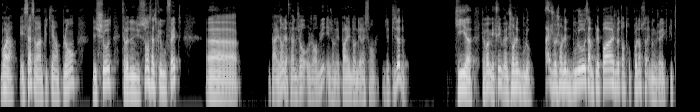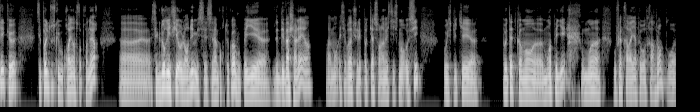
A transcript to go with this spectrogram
voilà. Et ça, ça va impliquer un plan, des choses, ça va donner du sens à ce que vous faites. Euh, par exemple, il y a plein de gens aujourd'hui, et j'en ai parlé dans des récents épisodes, qui, euh, chaque fois, m'écrivent, veulent changer de boulot. Ah, je veux changer de boulot, ça me plaît pas, je veux être entrepreneur. Ça. Donc, j'ai expliqué que c'est pas du tout ce que vous croyez entrepreneur. Euh, c'est glorifié aujourd'hui, mais c'est n'importe quoi. Vous payez, euh, vous êtes des vaches à lait, hein, vraiment. Et c'est pour ça que je fais les podcasts sur l'investissement aussi, pour expliquer peut-être comment moins payer, ou moins vous faire travailler un peu votre argent pour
